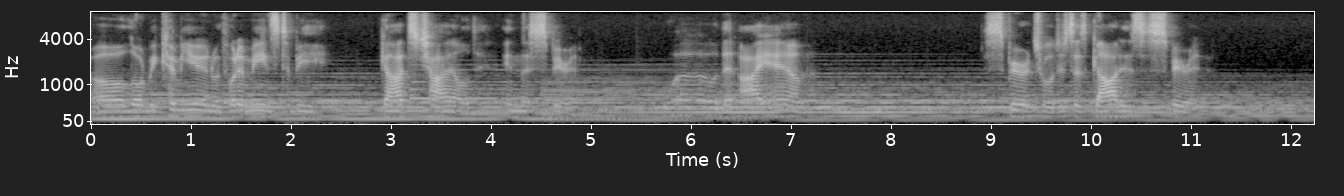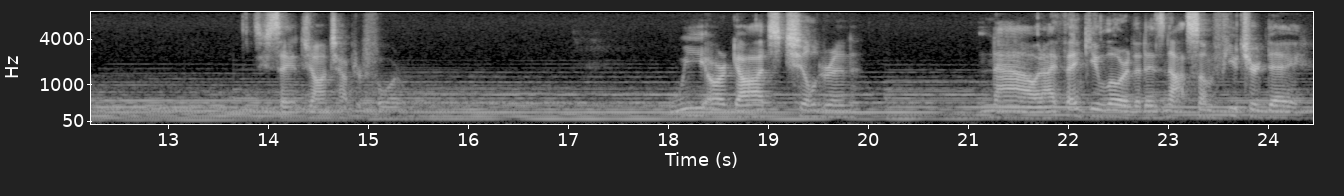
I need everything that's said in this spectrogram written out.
Oh Lord, we commune with what it means to be God's child in the Spirit. Whoa, that I am spiritual, just as God is spirit. As you say in John chapter 4. We are God's children now. And I thank you, Lord, that it is not some future day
